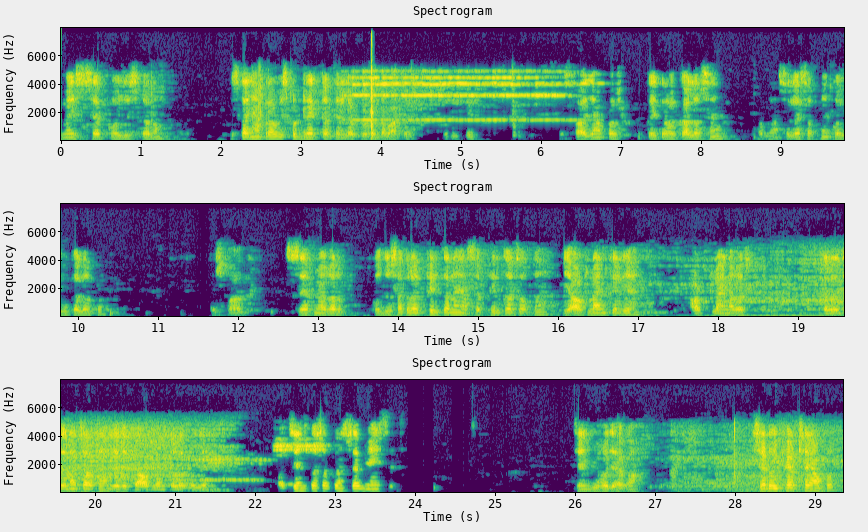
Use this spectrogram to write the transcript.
मैं इस सेप को यूज़ कर रहा हूँ। इसका यहाँ पर आप इसको ड्रैग करते हैं लेफ़्ट बटन दबाकर यहाँ पर कई तरह के कलर्स हैं। और यहाँ से ले सकते हैं कोई भी कलर को। उसके बाद सेप में अगर कोई दूसरा कलर फिल करना है, यहाँ से फिल कर सकते हैं। ये आउटलाइन के लिए है। आउटलाइन अगर कलर देना चाहते हैं, या देखिए आउटलाइन कलर वगैरह और चेंज कर सकते हैं सेप यहीं से। चेंज भी हो जाएगा। शेडो इफ़ेक्ट है यहाँ पर।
